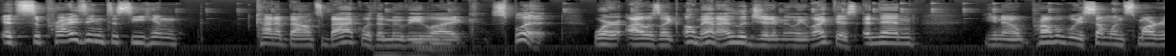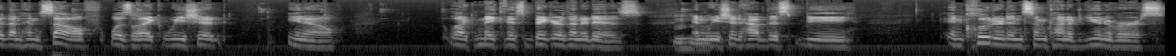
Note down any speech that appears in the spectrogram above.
It's surprising to see him kind of bounce back with a movie like Split where I was like oh man I legitimately like this and then you know probably someone smarter than himself was like we should you know like make this bigger than it is, mm-hmm. and we should have this be included in some kind of universe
